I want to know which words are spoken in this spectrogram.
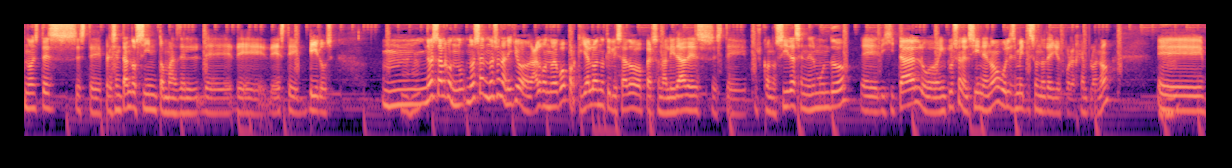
no estés este, presentando síntomas de, este virus. Mm, no es algo, no es, un anillo algo nuevo porque ya lo han utilizado personalidades este, pues, conocidas en el mundo eh, digital o incluso en el cine, ¿no? Will Smith es uno de ellos, por ejemplo, ¿no? Eh,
